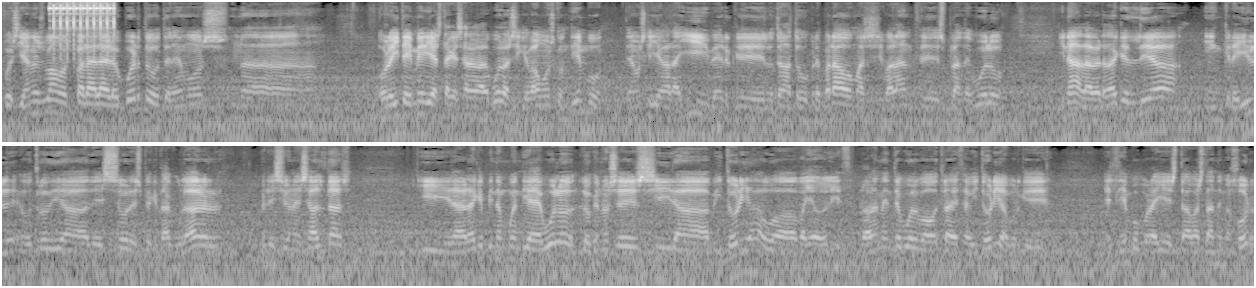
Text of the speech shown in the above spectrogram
Pues ya nos vamos para el aeropuerto, tenemos una horita y media hasta que salga el vuelo, así que vamos con tiempo. Tenemos que llegar allí y ver que lo tenga todo preparado, más y balances, plan de vuelo. Y nada, la verdad que el día increíble, otro día de sol espectacular, presiones altas y la verdad que pinta un buen día de vuelo. Lo que no sé es si ir a Vitoria o a Valladolid. Probablemente vuelva otra vez a Vitoria porque el tiempo por ahí está bastante mejor.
